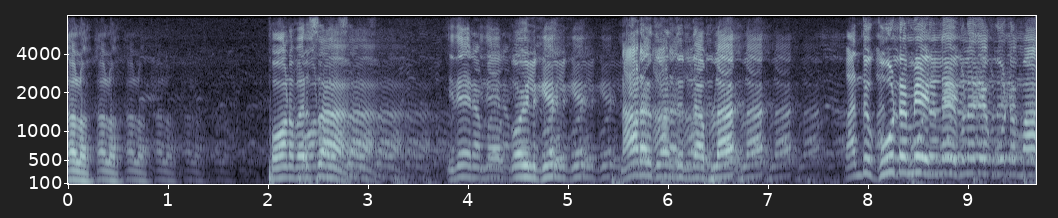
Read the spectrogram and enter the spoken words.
ஹலோ ஹலோ ஹலோ போன வருஷம் இதே நம்ம கோயிலுக்கு நாடகத்துக்கு வந்திருந்தாப்புல. வந்து கூட்டமே இல்லை இவ்வளவே கூட்டமா?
